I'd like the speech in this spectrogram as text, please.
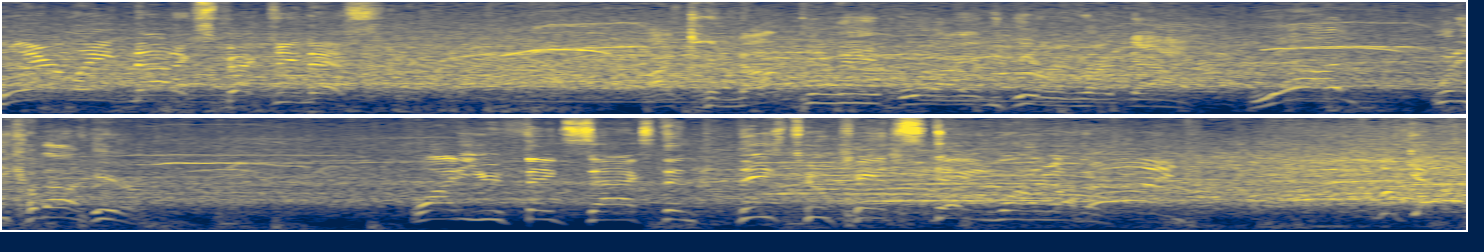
Clearly not expecting this. I cannot believe what I am hearing right now. Why would he come out here? Why do you think, Saxton? These two can't stand one another. Look out!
